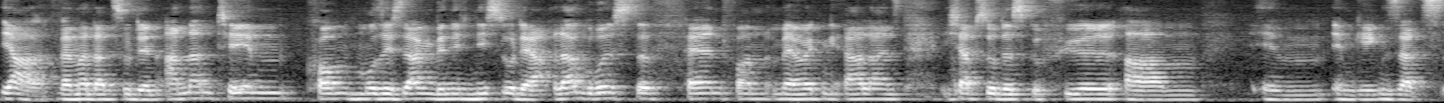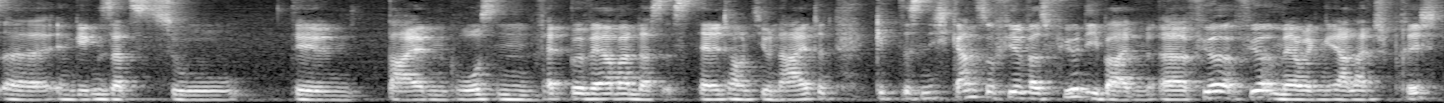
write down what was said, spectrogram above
ja, wenn man dann zu den anderen Themen kommt, muss ich sagen, bin ich nicht so der allergrößte Fan von American Airlines. Ich habe so das Gefühl, ähm, im, im, Gegensatz, äh, im Gegensatz zu den beiden großen Wettbewerbern, das ist Delta und United, gibt es nicht ganz so viel, was für die beiden, äh, für, für American Airlines spricht.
